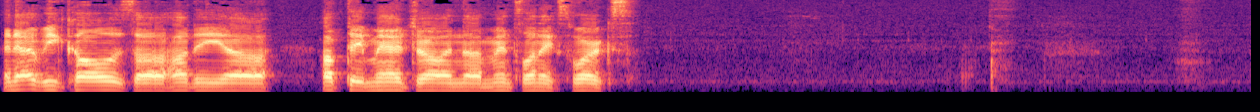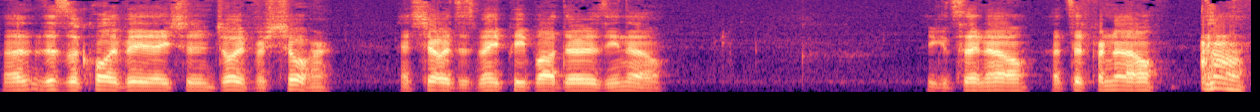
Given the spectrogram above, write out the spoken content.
And that we uh, how the uh, update manager on uh, Mint Linux works. Uh, this is a quality video you should enjoy for sure. And show it as many people out there as you know. You can say no. That's it for now.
